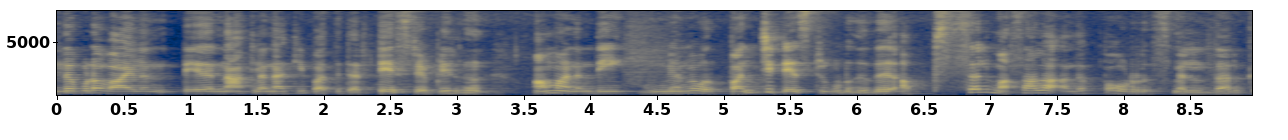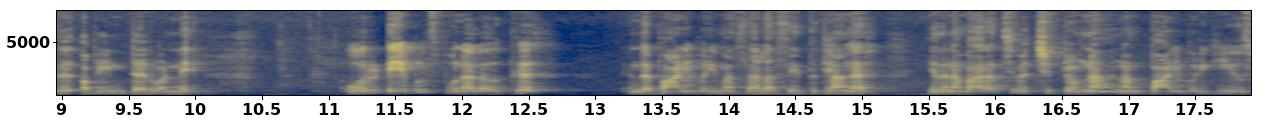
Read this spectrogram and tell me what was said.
இதை கூட வாயில் டே நாக்கில் நாக்கி பார்த்துட்டார் டேஸ்ட் எப்படி இருக்குது ஆமாம் நந்தி உண்மையாலுமே ஒரு பஞ்சு டேஸ்ட்டு கொடுக்குது. அப்சல் மசாலா அந்த பவுடர் ஸ்மெல் தான் இருக்குது அப்படின்ட்டார் உடனே. ஒரு டேபிள் ஸ்பூன் அளவுக்கு இந்த பானிபூரி மசாலா சேர்த்துக்கலாங்க. இதை நம்ம அரைச்சி வச்சுக்கிட்டோம்னா நம்ம பானிபூரிக்கு யூஸ்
